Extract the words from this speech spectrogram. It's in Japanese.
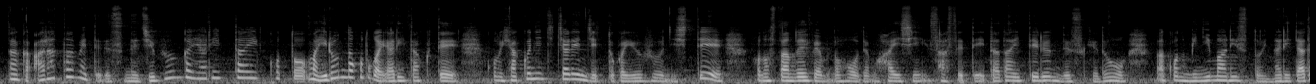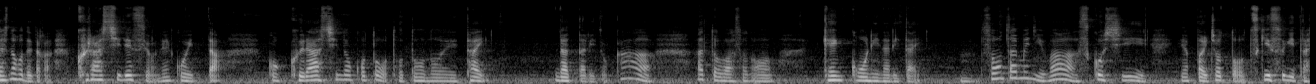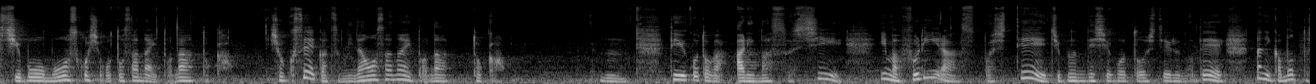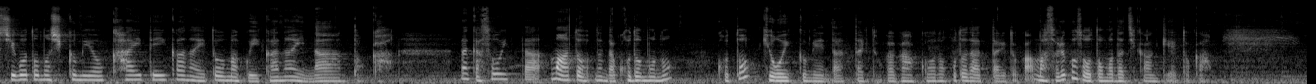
なんか改めてですね自分がやりたいこと、まあ、いろんなことがやりたくてこの100日チャレンジとかいうふうにしてこのスタンド FM の方でも配信させていただいてるんですけど、まあ、このミニマリストになりたい。私の方でだから暮らしですよねこういった。こう暮らしのことを整えたい。だったりとかあとはその健康になりたい。うん、そのためには少しやっぱりちょっとつきすぎた脂肪をもう少し落とさないとなとか。食生活見直さないとなとか、うん、っていうことがありますし今フリーランスとして自分で仕事をしているので何かもっと仕事の仕組みを変えていかないとうまくいかないなとか。なんかそういったまああとなんだ子どものこと教育面だったりとか学校のことだったりとか、まあ、それこそお友達関係とか。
